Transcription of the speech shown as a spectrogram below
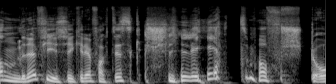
andre fysikere faktisk slet med å forstå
